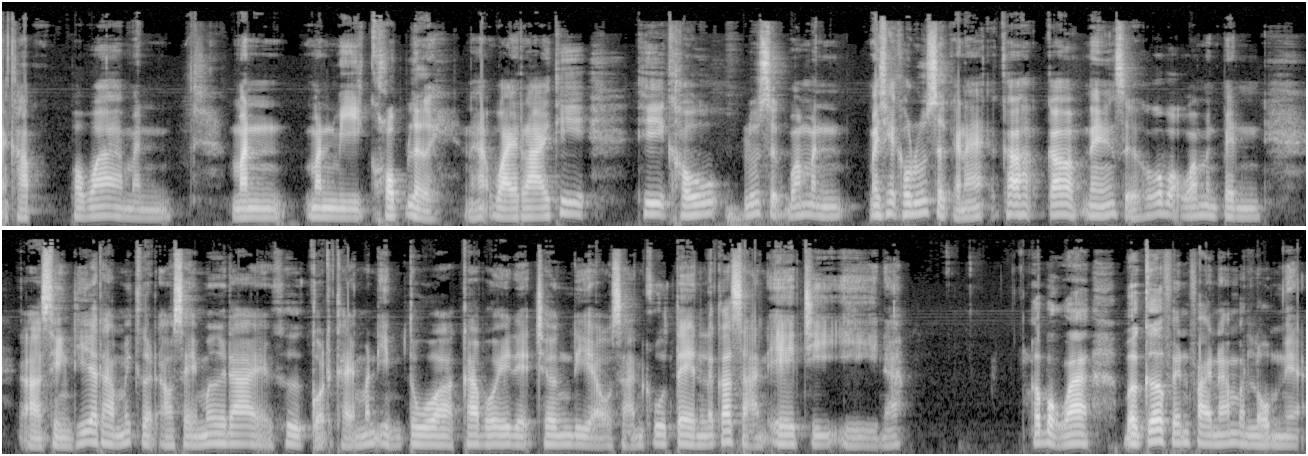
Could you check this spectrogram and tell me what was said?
นะครับ เพราะว่ามันมันมันมีครบเลยนะวายร้ายที่ที่เขารู้สึกว่ามันไม่ใช่เขารู้สึกนะก็ก็ในหนังสือเขาก็บอกว่ามันเป็น สิ่งที่จะทำให้เกิดอัลไซเมอร์ได้ คือกรดไขมันอิ่มตัวคาร์โบไฮเดรตเชิงเดี่ยว สารกลูเตน แล้วก็สาร AGE นะเขาบอกว่าเบอร์เกอร์เฟรนช์ฟรายน้ำอัดลมเนี่ย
